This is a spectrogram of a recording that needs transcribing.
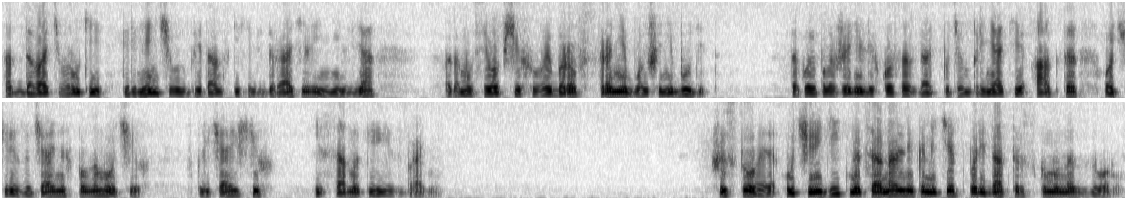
отдавать в руки переменчивых британских избирателей нельзя, потому всеобщих выборов в стране больше не будет. Такое положение легко создать путем принятия акта о чрезвычайных полномочиях, включающих и самопереизбрание. Шестое. Учредить Национальный комитет по редакторскому надзору.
